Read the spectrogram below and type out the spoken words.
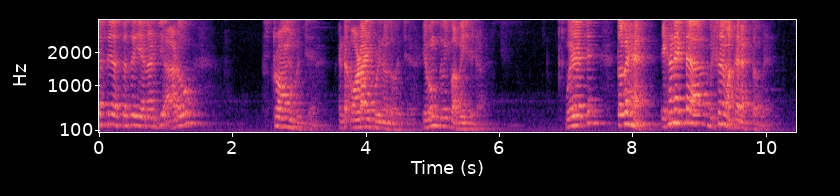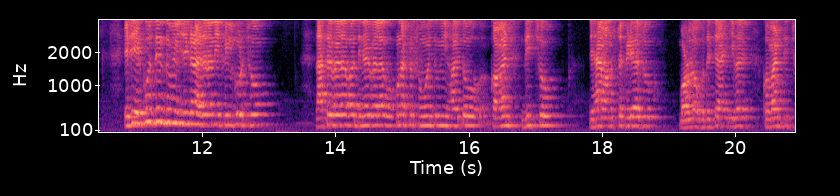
আস্তে আস্তে আস্তে এই এনার্জি আরও স্ট্রং হচ্ছে এটা অড়াই পরিণত হচ্ছে, এবং তুমি পাবেই সেটা। বোঝা যাচ্ছে? তবে হ্যাঁ এখানে একটা বিষয় মাথায় রাখতে হবে। এই যে একুশ দিন তুমি নিজেকে রাজা রানী ফিল করছ, রাতের বেলা বা দিনের বেলা কোনো একটা সময় তুমি হয়তো কমেন্ট দিচ্ছ যে হ্যাঁ মানুষটা ফিরে আসুক বড়লোক হতে চায়, এইভাবে কমেন্ট দিচ্ছ,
